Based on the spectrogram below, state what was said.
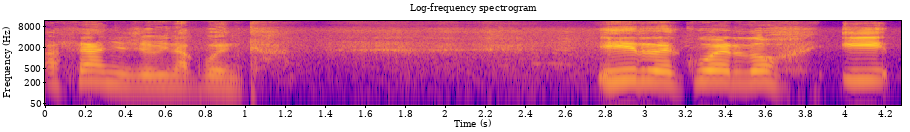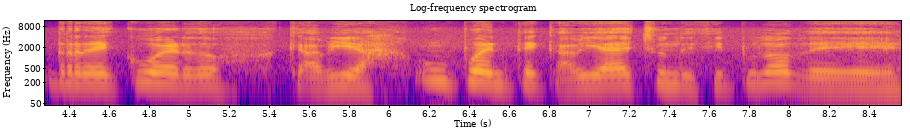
Hace años yo vine a Cuenca y recuerdo, y recuerdo que había un puente que había hecho un discípulo de,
